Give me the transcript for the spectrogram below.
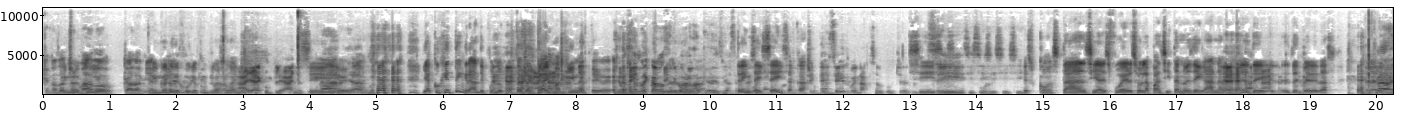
que nos ha Primero de chumado julio. cada miércoles. Primero de julio cumplimos un año. Ah, ya cumpleaños. Sí, ya. ya con gente grande, pues lo que estás acá, imagínate, güey. Gracias a 30 los tragos del gordo ¿no? que desde hace 36 tres años, acá. 36, buenazo. Sí, sí, Sí, sí. sí, sí, sí, sí, sí. Es constancia, esfuerzo. La pancita no es de gana, es, de, es del veredas. Claro,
